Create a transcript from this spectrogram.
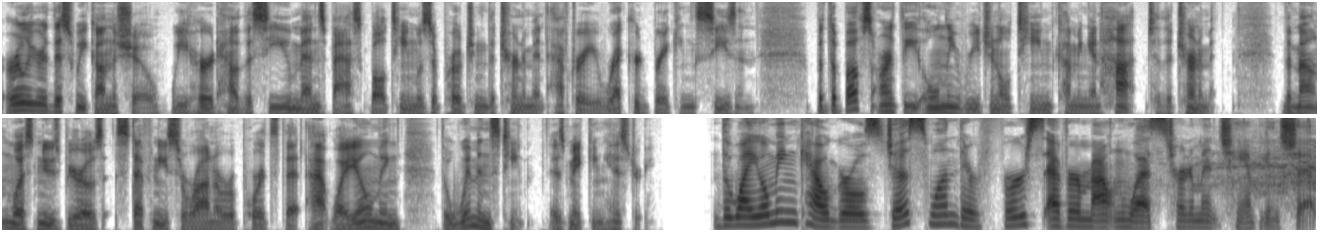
Earlier this week on the show, we heard how the CU men's basketball team was approaching the tournament after a record breaking season. But the Buffs aren't the only regional team coming in hot to the tournament. The Mountain West News Bureau's Stephanie Serrano reports that at Wyoming, the women's team is making history. The Wyoming Cowgirls just won their first ever Mountain West Tournament championship.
